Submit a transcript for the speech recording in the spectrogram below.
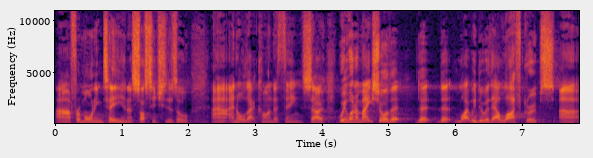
uh, for a morning tea and a sausage sizzle uh, and all that kind of thing. So we want to make sure that, that, that like we do with our life groups, uh,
